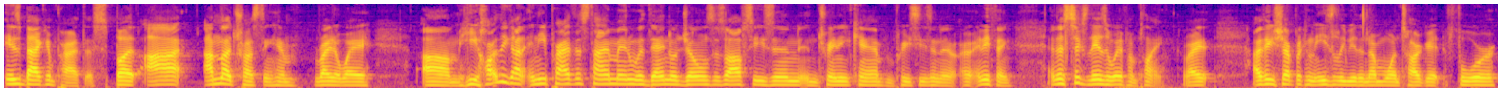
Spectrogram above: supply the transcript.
is back in practice, but I I'm not trusting him right away. Um, he hardly got any practice time in with Daniel Jones this offseason in training camp and preseason or, or anything, and they're six days away from playing. Right? I think Shepard can easily be the number one target for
